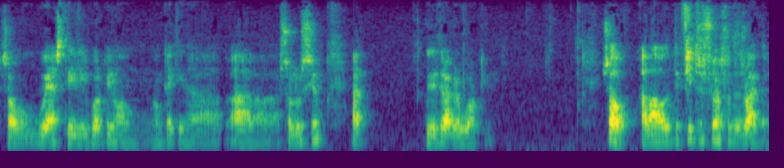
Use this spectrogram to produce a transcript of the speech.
so we are still working on, on getting a, a solution, but with the driver working. So, about the feature flows for the driver.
